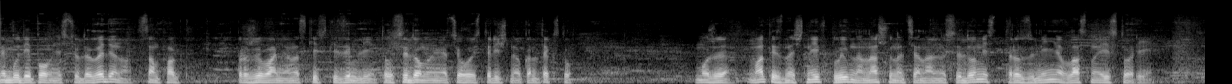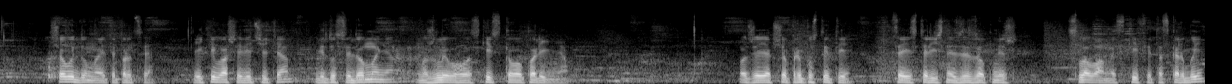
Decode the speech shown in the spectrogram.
не буде повністю доведено, сам факт проживання на скіфській землі та усвідомлення цього історичного контексту може мати значний вплив на нашу національну свідомість та розуміння власної історії. Що ви думаєте про це? Які ваші відчуття від усвідомлення можливого скіфського коріння? Отже, якщо припустити цей історичний зв'язок між словами скіфи та скарби,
